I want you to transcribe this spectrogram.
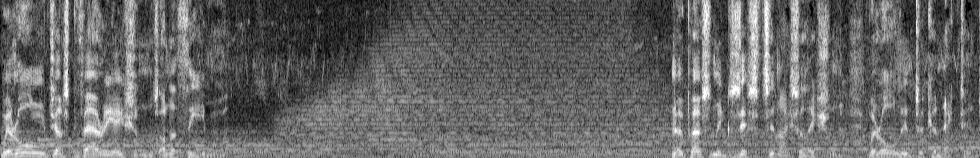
We're all just variations on a theme. No person exists in isolation. We're all interconnected.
